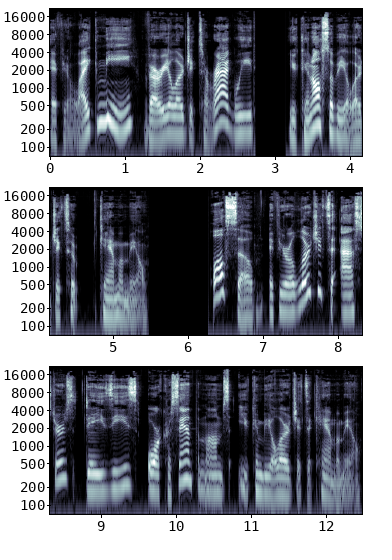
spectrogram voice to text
if you're like me, very allergic to ragweed, you can also be allergic to chamomile. Also, if you're allergic to asters, daisies, or chrysanthemums, you can be allergic to chamomile.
